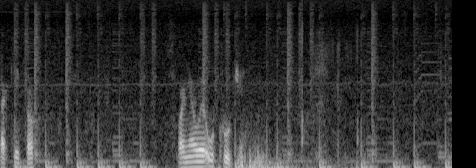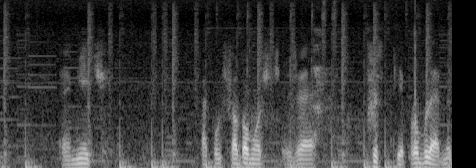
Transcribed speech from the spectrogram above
Takie to wspaniałe uczucie. E, Mieć taką świadomość, że wszystkie problemy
